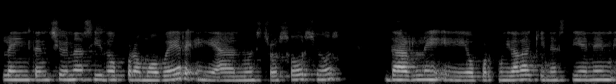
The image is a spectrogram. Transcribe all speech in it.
La intención ha sido promover eh, a nuestros socios, darle oportunidad a quienes tienen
